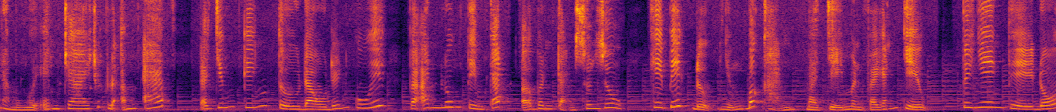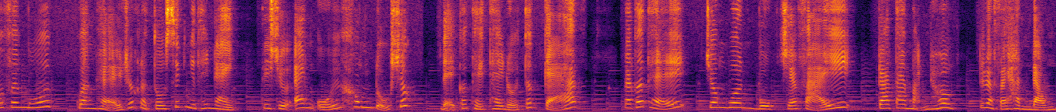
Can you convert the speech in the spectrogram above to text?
là một người em trai rất là ấm áp, đã chứng kiến từ đầu đến cuối và anh luôn tìm cách ở bên cạnh Sun Ju khi biết được những bất hạnh mà chị mình phải gánh chịu. Tuy nhiên thì đối với mối quan hệ rất là tô xích như thế này thì sự an ủi không đủ sức để có thể thay đổi tất cả. Và có thể Jong Won buộc sẽ phải ra tay mạnh hơn, tức là phải hành động,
